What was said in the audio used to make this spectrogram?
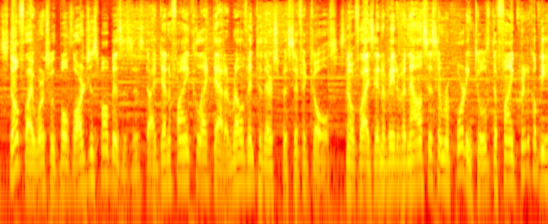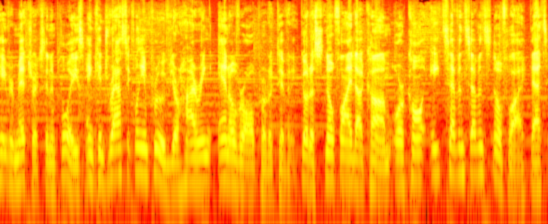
Snowfly works with both large and small businesses to identify and collect data relevant to their specific goals. Snowfly's innovative analysis and reporting tools define critical behavior metrics in employees and can drastically improve your hiring and overall productivity. Go to snowfly.com or call 877 Snowfly. That's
